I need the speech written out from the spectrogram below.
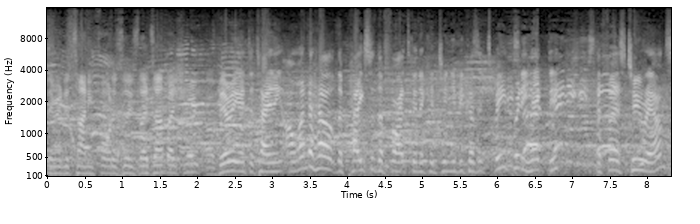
They're entertaining fighters, these lads, aren't they, Shrew? Oh, very entertaining. I wonder how the pace of the fight's going to continue because it's been pretty hectic the first two rounds.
